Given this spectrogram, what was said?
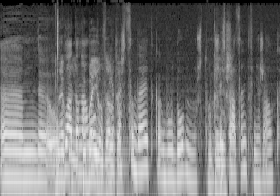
Ну, я уплата понял, налогов. да, Мне вот это. кажется, да, это как бы удобно. Ну что, Ну, конечно. 6% не жалко.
